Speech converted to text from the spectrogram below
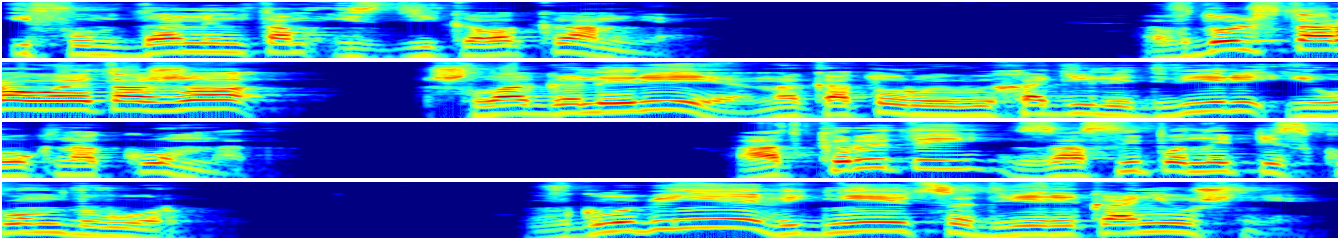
и фундаментом из дикого камня. Вдоль второго этажа шла галерея, на которую выходили двери и окна комнат. Открытый, засыпанный песком двор. В глубине виднеются двери конюшни.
